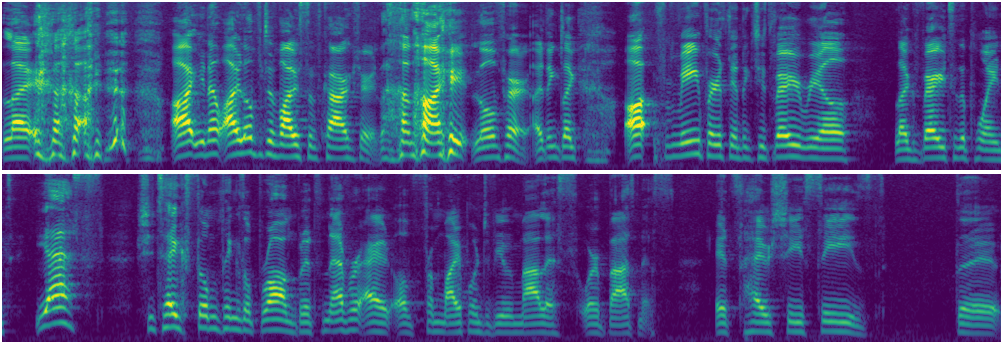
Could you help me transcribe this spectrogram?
Like, I you know I love divisive characters, and I love her. I think like, uh, for me personally, I think she's very real, like very to the point. Yes, she takes some things up wrong, but it's never out of, from my point of view, malice or badness. It's how she sees the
